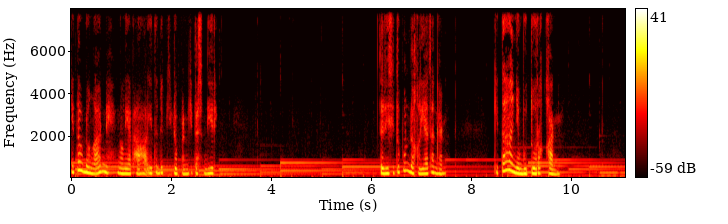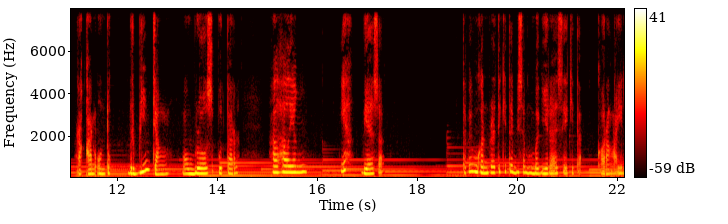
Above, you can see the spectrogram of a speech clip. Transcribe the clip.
Kita udah gak aneh ngelihat hal-hal itu di kehidupan kita sendiri. Dari situ pun udah kelihatan kan kita hanya butuh rekan. Rekan untuk berbincang ngobrol seputar hal-hal yang ya biasa. Tapi bukan berarti kita bisa membagi rahasia kita ke orang lain.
